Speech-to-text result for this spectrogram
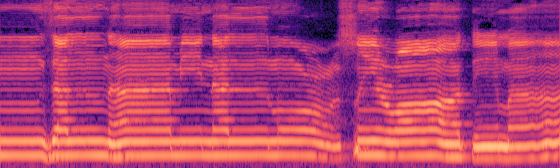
وأنزلنا من المعصرات ماء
